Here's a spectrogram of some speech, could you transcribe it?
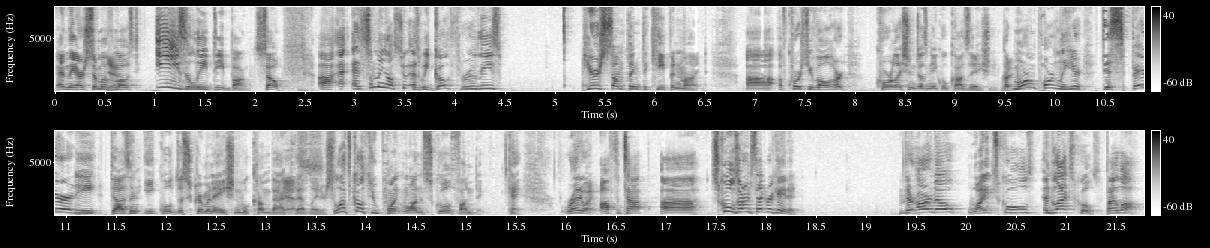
and they are some of the most easily debunked. So, uh, as something else too, as we go through these, here's something to keep in mind. Uh, of course, you've all heard correlation doesn't equal causation, but Right. more importantly, here disparity doesn't equal discrimination. We'll come back to that later. So let's go through point one: school funding. Okay, right away off the top, uh, schools aren't segregated. There are no white schools and black schools by law.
